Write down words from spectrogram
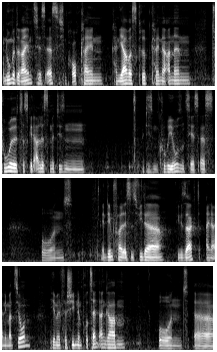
nur mit reinem CSS. Ich brauche kein, kein JavaScript, keine anderen Tools. Das geht alles mit diesen mit diesem kuriosen CSS. Und in dem Fall ist es wieder, wie gesagt, eine Animation, hier mit verschiedenen Prozentangaben. Und äh,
